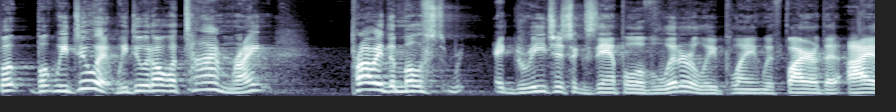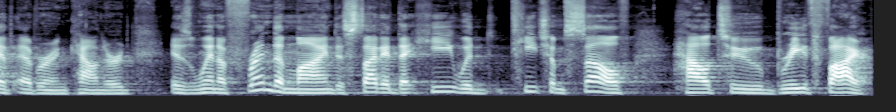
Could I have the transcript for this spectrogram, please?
But, but we do it. We do it all the time, right? Probably the most egregious example of literally playing with fire that I have ever encountered is when a friend of mine decided that he would teach himself how to breathe fire.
